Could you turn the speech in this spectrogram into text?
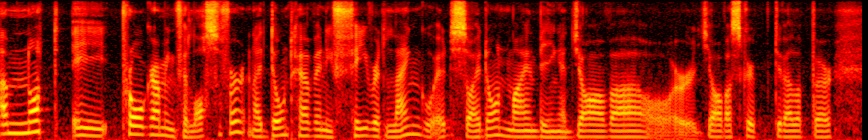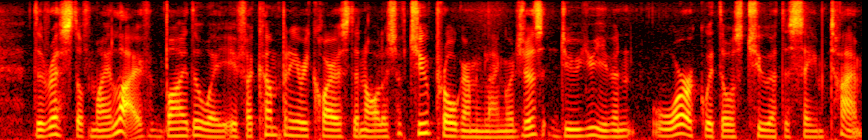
I'm not a programming philosopher and I don't have any favorite language, so I don't mind being a Java or JavaScript developer the rest of my life. By the way, if a company requires the knowledge of two programming languages, do you even work with those two at the same time?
